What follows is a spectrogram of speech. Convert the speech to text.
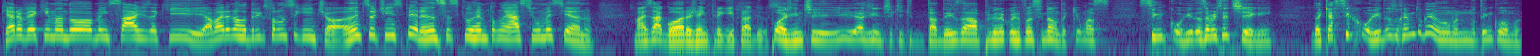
Quero ver quem mandou mensagens aqui. A Mariana Rodrigues falando o seguinte, ó. Antes eu tinha esperanças que o Hamilton ganhasse uma esse ano. Mas agora eu já entreguei pra Deus. Pô, a gente... E a gente aqui que tá desde a primeira corrida falou assim, não, daqui umas cinco corridas a Mercedes chega, hein? Daqui a cinco corridas o Hamilton ganha uma, não tem como.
